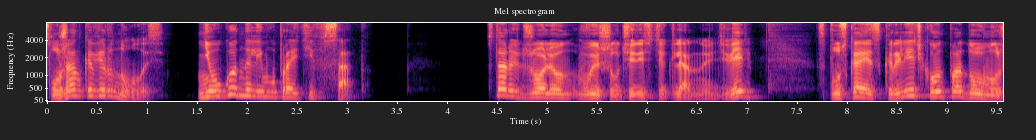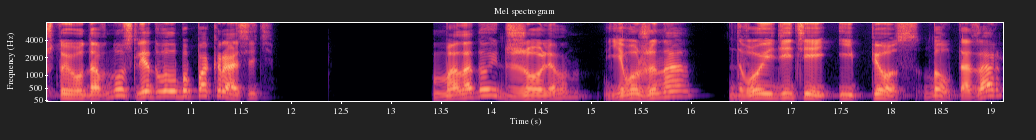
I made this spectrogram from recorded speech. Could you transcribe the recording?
Служанка вернулась. Не угодно ли ему пройти в сад? Старый Джолион вышел через стеклянную дверь. Спускаясь с крылечка, он подумал, что его давно следовало бы покрасить. Молодой Джолион, его жена, двое детей и пес Балтазар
